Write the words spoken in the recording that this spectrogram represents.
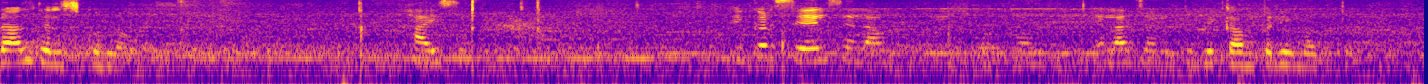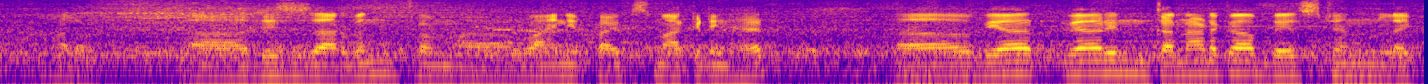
వివరాలు తెలుసుకుందాం హాయ్ సార్ ఇక్కడ సేల్స్ ఎలా ఉంది మొత్తం ఎలా జరుగుతుంది కంపెనీ మొత్తం Hello, uh, this is Arvind from uh, Vayani Pipes Marketing Head. Uh, we are we are in Karnataka, based in like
